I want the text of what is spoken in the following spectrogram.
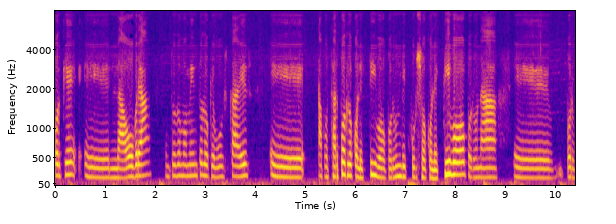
porque eh, la obra en todo momento lo que busca es eh, apostar por lo colectivo, por un discurso colectivo, por una eh, por,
